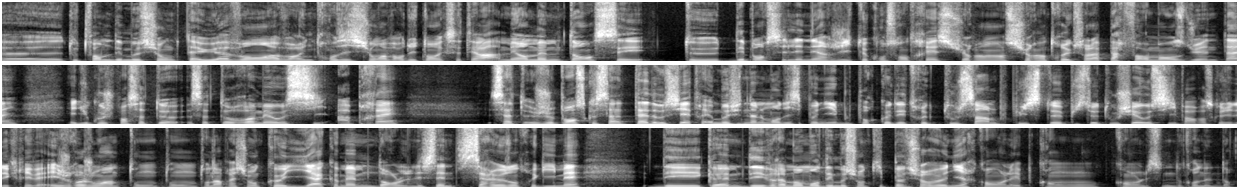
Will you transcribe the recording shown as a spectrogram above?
euh, toute forme d'émotion que tu as eu avant, avoir une transition, avoir du temps, etc. Mais en même temps, c'est te dépenser de l'énergie, te concentrer sur un, sur un truc, sur la performance du hentai, et du coup, je pense que ça te, ça te remet aussi après. Ça te- je pense que ça t'aide aussi à être émotionnellement disponible pour que des trucs tout simples puissent te, puissent te toucher aussi par rapport à ce que tu décrivais. Et je rejoins ton, ton, ton impression qu'il y a quand même dans les scènes sérieuses, entre guillemets, des, quand même des vrais moments d'émotion qui peuvent survenir quand on, les, quand, quand, on les- quand on est dedans.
